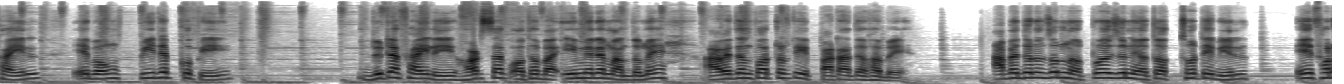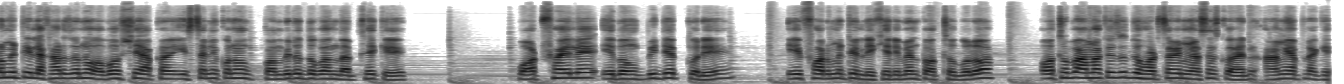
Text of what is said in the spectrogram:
ফাইল এবং পিডিএফ কপি দুটা ফাইলই হোয়াটসঅ্যাপ অথবা ইমেলের মাধ্যমে আবেদনপত্রটি পাঠাতে হবে। আবেদনের জন্য প্রয়োজনীয় তথ্য টেবিল, এই ফর্মেটটি লেখার জন্য অবশ্যই আপনার স্থানীয় কোনো কম্পিউটার দোকানদার থেকে ওয়ার্ড ফাইলে এবং পিডিএফ করে এই ফর্মেটে লিখে নেবেন তথ্যগুলো, অথবা আমাকে যদি হোয়াটসঅ্যাপে মেসেজ করেন, আমি আপনাকে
